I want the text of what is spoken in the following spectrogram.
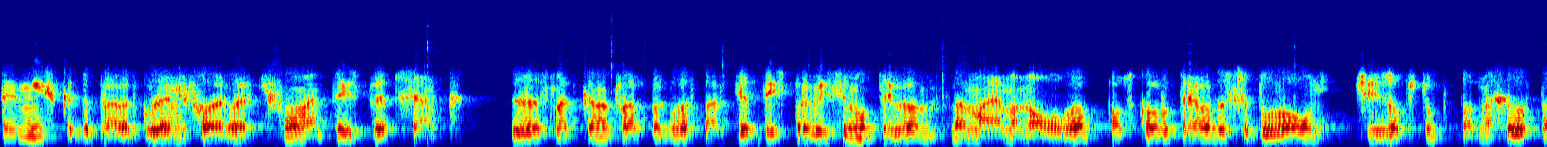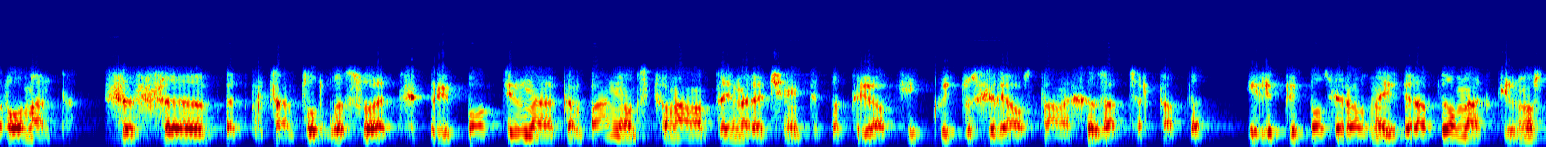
те не искат да правят големи фойерверки в момента и стоят сянка. За сметка на това пък в партията изправи се вън на Майя Манолова, по-скоро трябва да са доволни, че изобщо попаднаха в парламента с 5% от гласовете. При по-активна кампания от страна на тъй наречените патриоти, които сега останаха зад чертата, или при по-сериозна избирателна активност,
